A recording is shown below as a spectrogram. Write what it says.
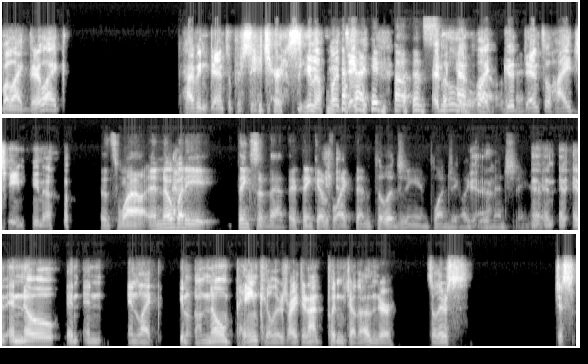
but like they're like having dental procedures, you know, and, take, know, and totally have wild, like good right? dental hygiene, you know. It's wild, and nobody thinks of that. They think of yeah. like them pillaging and plunging, like yeah. you were mentioning, right? and, and, and and no and and and like you know no painkillers, right? They're not putting each other under, so there's just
